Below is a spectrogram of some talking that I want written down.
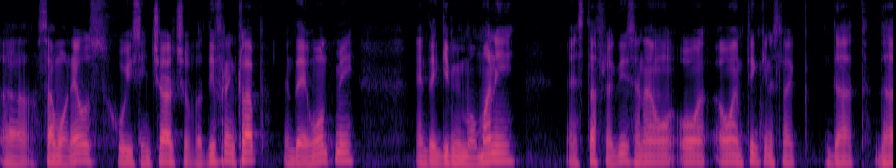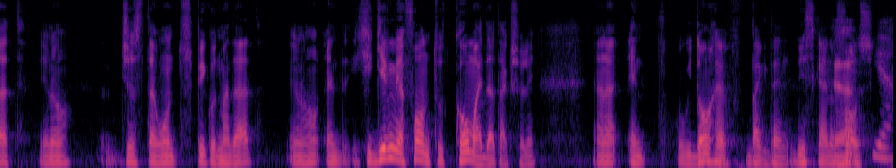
uh, someone else who is in charge of a different club, and they want me, and they give me more money and stuff like this. And I, all, all, all I'm thinking is like that, that, you know, just I want to speak with my dad, you know. And he gave me a phone to call my dad actually, and I, and we don't have back then these kind of Yeah. phones. Yeah.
